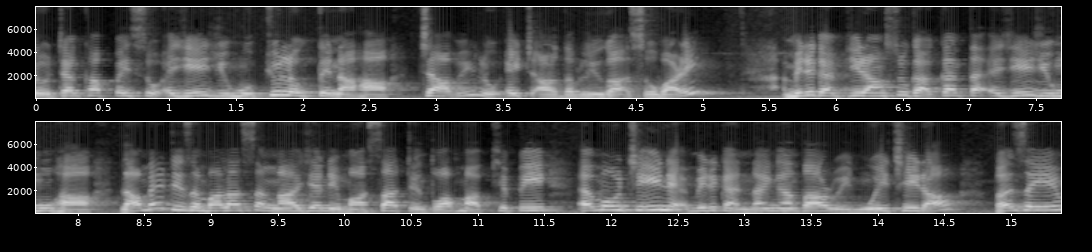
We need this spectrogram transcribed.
လိုတန်ခတ်ပိတ်ဆို့အရေးယူမှုပြုလုပ်တင်တာဟာကြာပြီလို့ HRW ကဆိုပါတယ်။အမေရိကန်ပြည်ထောင်စုကကန့်သက်အရေးယူမှုဟာလာမယ့်ဒီဇင်ဘာလ15ရက်နေ့မှာစတင်သွားမှာဖြစ်ပြီး MOGE နဲ့အမေရိကန်နိုင်ငံသားတွေငွေချေးတာ ဗန်စရင်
